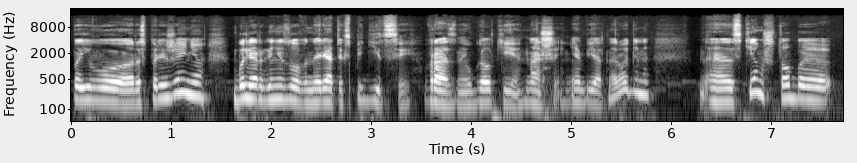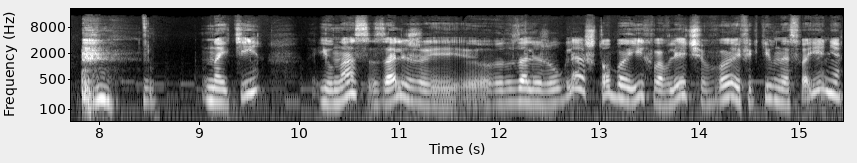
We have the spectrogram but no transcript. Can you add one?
по его распоряжению были организованы ряд экспедиций в разные уголки нашей необъятной родины э, с тем, чтобы найти и у нас залежи, э, залежи угля, чтобы их вовлечь в эффективное освоение,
